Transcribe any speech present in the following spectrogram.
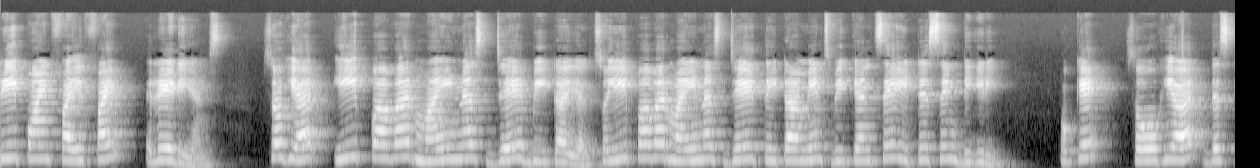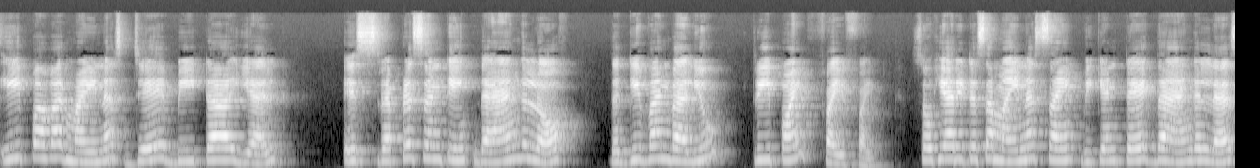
3.55 radians. So here e power minus j beta L. So e power minus j theta means we can say it is in degree. Okay. So here this e power minus j beta L is representing the angle of the given value 3.55. So here it is a minus sign. We can take the angle as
